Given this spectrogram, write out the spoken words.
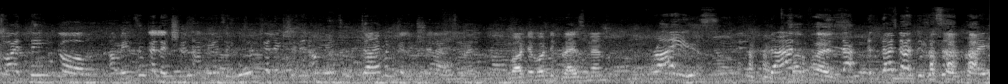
So I think um, amazing collection, amazing gold collection and amazing diamond collection as well. What about the price, man? Price? that, surprise. That, that is a surprise.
